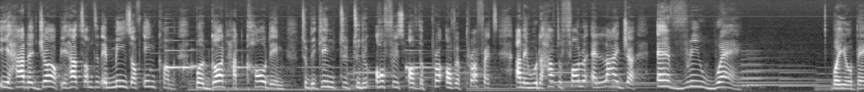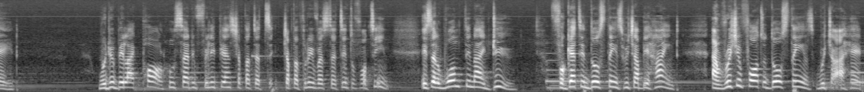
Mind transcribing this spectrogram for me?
He had a job, he had something, a means of income, but God had called him to begin to, to the office of, the of a prophet, and he would have to follow Elijah everywhere. But he obeyed. Would you be like Paul, who said in Philippians chapter, 13, chapter 3, verse 13 to 14? He said, One thing I do forgetting those things which are behind and reaching forward to those things which are ahead.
